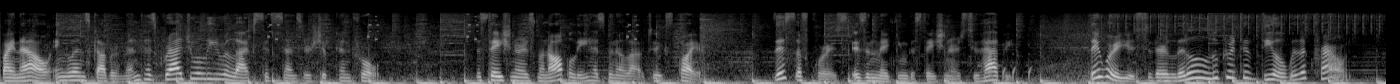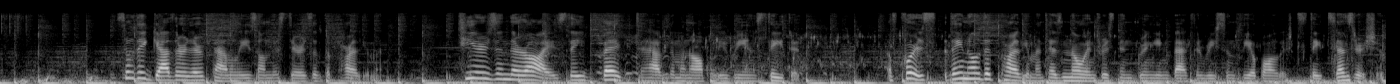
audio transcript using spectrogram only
By now, England's government has gradually relaxed its censorship control. The stationer's monopoly has been allowed to expire. This, of course, isn't making the stationers too happy. They were used to their little lucrative deal with the crown. So they gather their families on the stairs of the parliament. Tears in their eyes, they beg to have the monopoly reinstated. Of course, they know that Parliament has no interest in bringing back the recently abolished state censorship.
